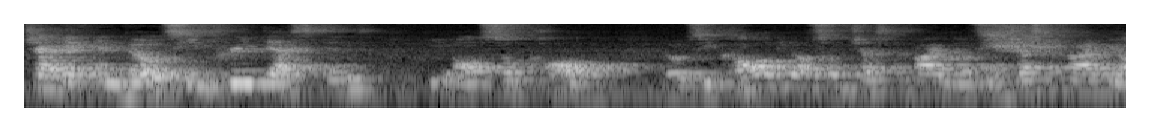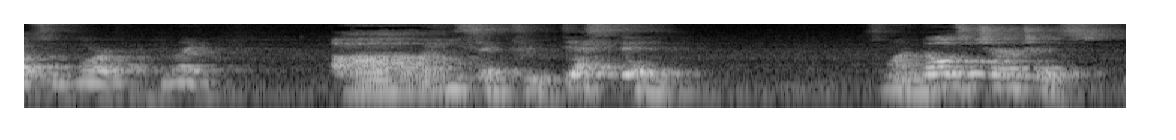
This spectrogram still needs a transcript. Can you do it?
Check it. And those He predestined, He also called. Those he called, he also justified. Those he justified, he also glorified. You're like, oh, he said predestined. It's one of those churches.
